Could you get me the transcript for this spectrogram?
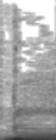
Krishna.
